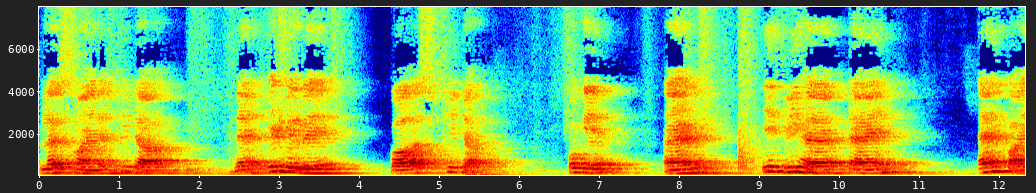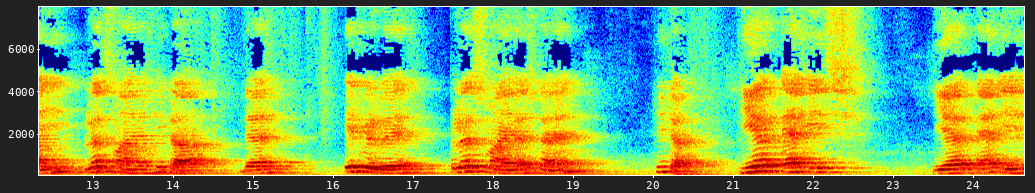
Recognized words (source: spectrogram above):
plus minus theta then it will be cos theta okay and if we have tan n pi plus minus theta then it will be plus minus tan theta here n is here n is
